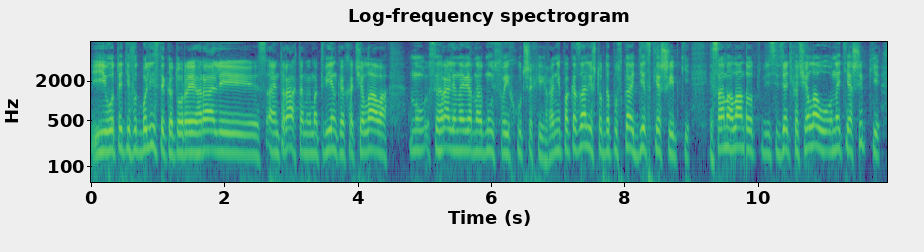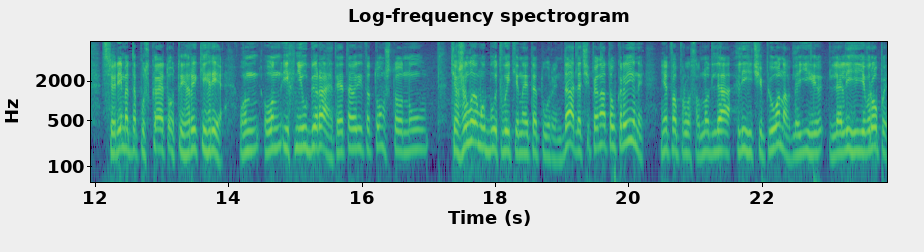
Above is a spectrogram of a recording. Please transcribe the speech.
И вот эти футболисты, которые играли с Айнтрахтом и Матвенко, Хачалава, ну, сыграли, наверное, одну из своих худших игр. Они показали, что допускают детские ошибки. И самое главное, вот, если взять Хачалаву, он эти ошибки все время допускает от игры к игре. Он, он их не убирает. И это говорит о том, что, ну, тяжело ему будет выйти на этот уровень. Да, для чемпионата Украины нет вопросов, но для Лиги чемпионов, для Лиги, для Лиги Европы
